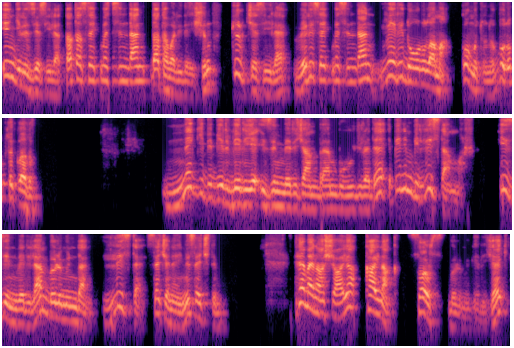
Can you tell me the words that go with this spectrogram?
İngilizcesiyle data sekmesinden data validation, Türkçesiyle veri sekmesinden veri doğrulama komutunu bulup tıkladım. Ne gibi bir veriye izin vereceğim ben bu hücrede? E, benim bir listem var. İzin verilen bölümünden liste seçeneğini seçtim. Hemen aşağıya kaynak, source bölümü gelecek.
